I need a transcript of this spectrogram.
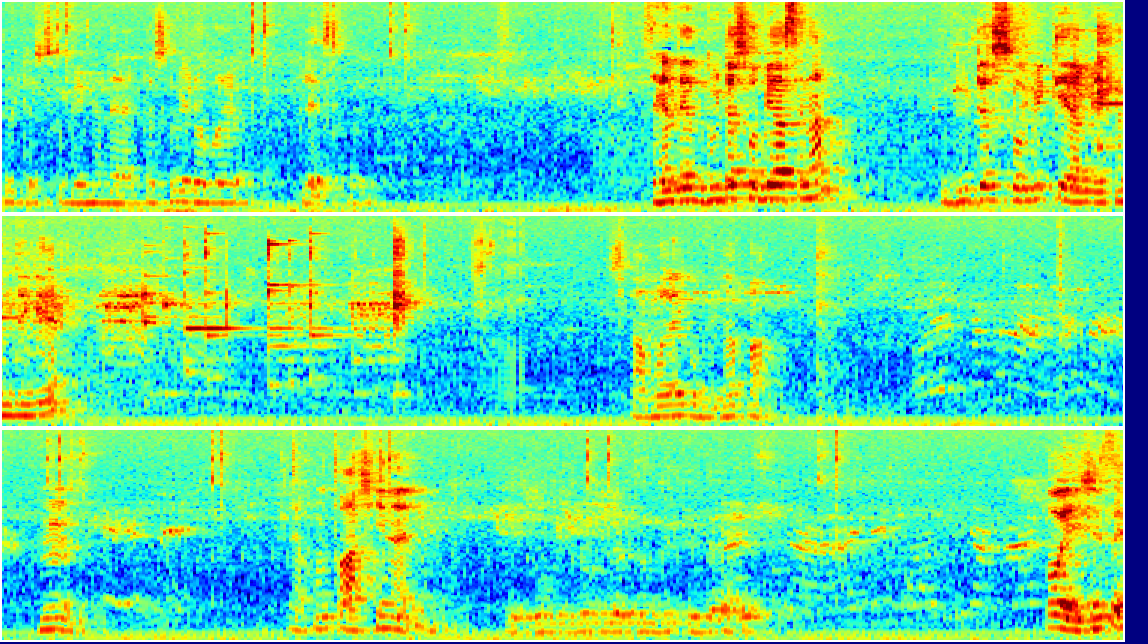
দুইটা ছবি, এখানে একটা ছবির উপরে প্লেস করে। সেখান থেকে দুইটা ছবি আছে না, দুইটা ছবিকে আমি এখান থেকে আসসালামু আলাইকুম, মিনাপা। হুম, এখন তো আসি নাই। ও, এসেছে?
